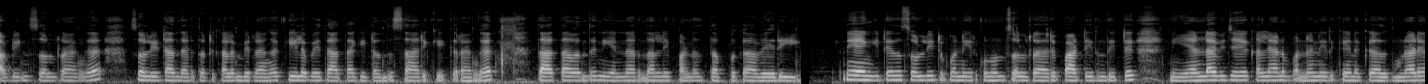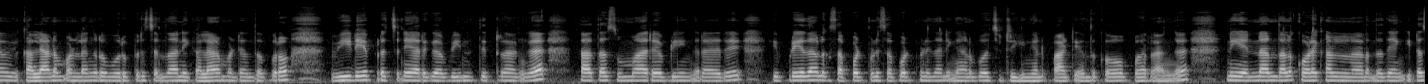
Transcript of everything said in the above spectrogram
அப்படின்னு சொல்கிறாங்க சொல்லிவிட்டு அந்த இடத்த கிளம்பிடுறாங்க. கீழே போய் தாத்தா கிட்ட வந்து சாரி கேட்குறாங்க தாத்தா வந்து நீ என்ன இருந்தாலும் நீ பண்ணது தப்பு காவேரி. நீ என்கிட்ட எதுவும் சொல்லிட்டு பண்ணியிருக்கணும்னு சொல்கிறாரு பாட்டு இருந்துட்டு நீ ஏன்டா விஜயை கல்யாணம் பண்ணன்னு இருக்கு? எனக்கு அதுக்கு முன்னாடி அவன் கல்யாணம் பண்ணலங்கிற ஒரு பிரச்சனை தான். நீ கல்யாணம் பண்ணிட்டு வந்தப்புறம் வீடே பிரச்சனையாக இருக்குது அப்படின்னு திட்டுறாங்க. தாத்தா சும்மாரு அப்படிங்கிறாரு. இப்படியே தான் அவளுக்கு சப்போர்ட் பண்ணி சப்போர்ட் பண்ணி தான் நீங்கள் அனுபவிச்சுட்ருக்கீங்கன்னு பாட்டி வந்து கோவப்படுறாங்க. நீ என்ன இருந்தாலும் கொடைக்கானல் நடந்தது என்கிட்ட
